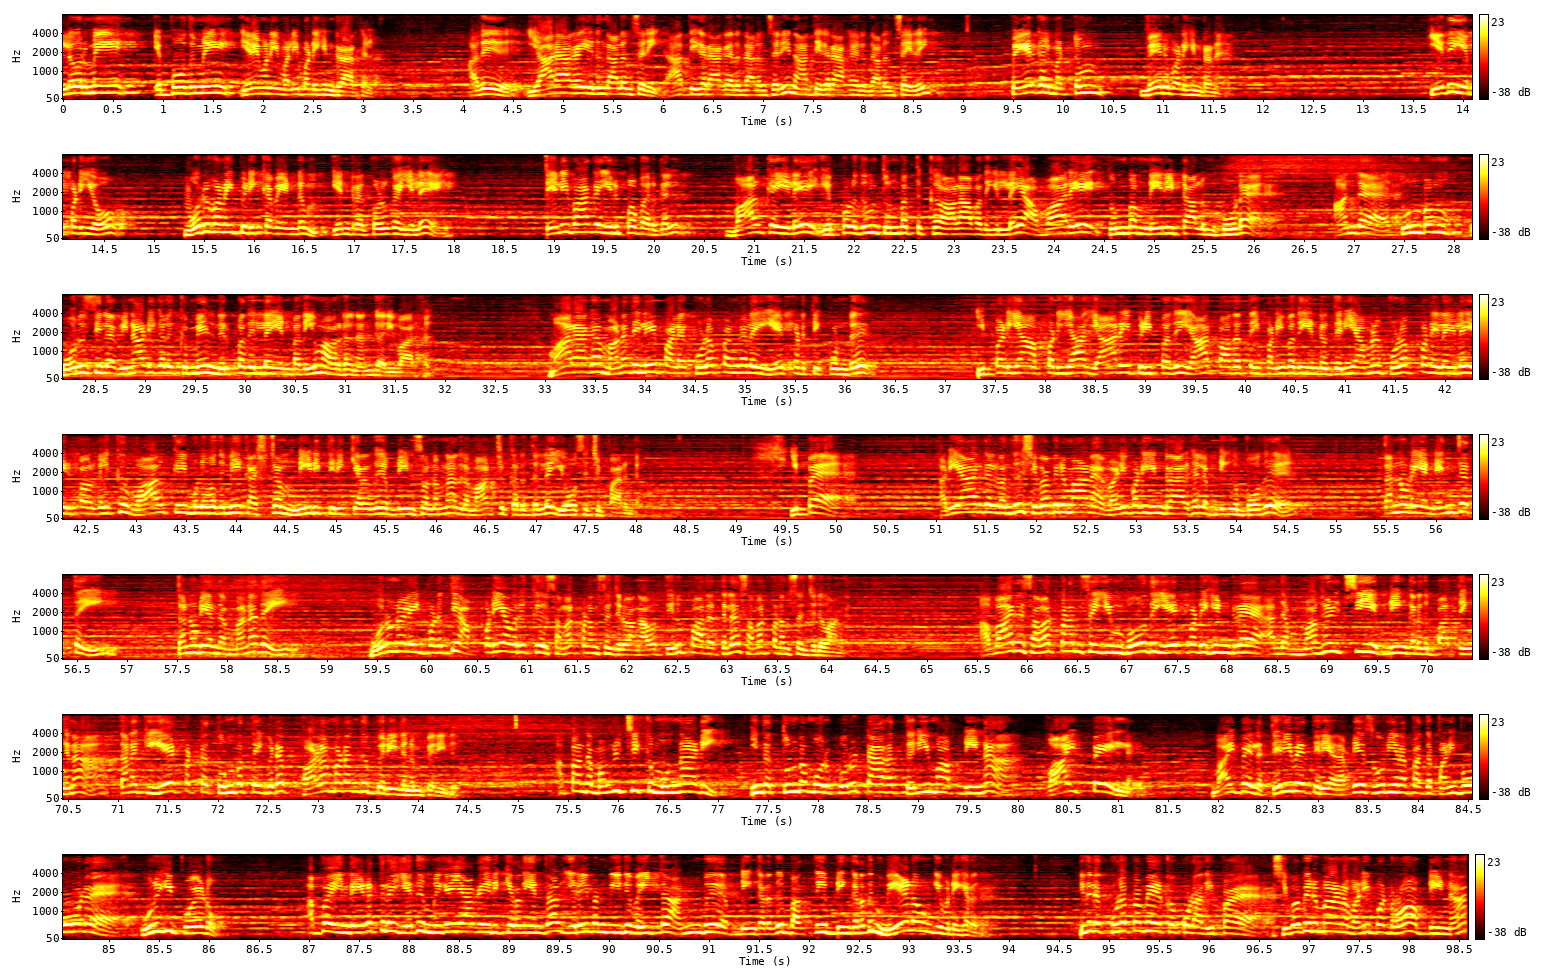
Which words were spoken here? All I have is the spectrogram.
எல்லோருமே எப்போதுமே இறைவனை வழிபடுகின்றார்கள். அது யாராக இருந்தாலும் சரி ஆத்திகராக இருந்தாலும் சரி நாத்திகராக இருந்தாலும் சரி பெயர்கள் மட்டும் வேறுபடுகின்றன. எது எப்படியோ ஒருவனை பிடிக்க வேண்டும் என்ற கொள்கையிலே தெளிவாக இருப்பவர்கள் வாழ்க்கையிலே எப்பொழுதும் துன்பத்துக்கு ஆளாவது இல்லை. அவ்வாறே துன்பம் நேரிட்டாலும் கூட அந்த துன்பம் ஒரு சில வினாடிகளுக்கு மேல் நிற்பதில்லை என்பதையும் அவர்கள் நன்கு அறிவார்கள். மாறாக மனதிலே பல குழப்பங்களை ஏற்படுத்தி கொண்டு இப்படியா அப்படியா யாரை பிடிப்பது யார் பாதத்தை பணிவது என்று தெரியாமல் குழப்ப நிலையிலே இருப்பவர்களுக்கு வாழ்க்கை முழுவதுமே கஷ்டம் நீடித்திருக்கிறது அப்படின்னு சொன்னோம்னா அதில் மாற்று கருத்தில் யோசிச்சு பாருங்க. இப்ப அடியார்கள் வந்து சிவபெருமான வழிபடுகின்றார்கள் அப்படிங்கும் போது தன்னுடைய நெஞ்சத்தை தன்னுடைய அந்த மனதை ஒருநிலைப்படுத்தி அப்படியே அவருக்கு சமர்ப்பணம் செஞ்சிடுவாங்க அவர் திருப்பாதத்தில் சமர்ப்பணம் செஞ்சிடுவாங்க. அவ்வாறு சமர்ப்பணம் செய்யும் போது ஏற்படுகின்ற அந்த மகிழ்ச்சி அப்படிங்கிறது பார்த்தீங்கன்னா தனக்கு ஏற்பட்ட துன்பத்தை விட பல மடங்கு பெரிதனும் பெரிது. அப்ப அந்த மகிழ்ச்சிக்கு முன்னாடி இந்த துன்பம் ஒரு பொருட்டாக தெரியுமா அப்படின்னா வாய்ப்பே இல்லை. வாய்ப்பே இல்லை. தெரியவே தெரியாது. அப்படியே சூரியனை பார்த்த பனி போல உருகி போயிடும். அப்ப இந்த இடத்துல எது மிகையாக இருக்கிறது என்றால் இறைவன் மீது வைத்த அன்பு அப்படிங்கிறது பக்தி அப்படிங்கிறது மேலோங்கி விடுகிறது. இதுல குழப்பமே இருக்கக்கூடாது. இப்ப சிவபெருமான வழிபடுறோம் அப்படின்னா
